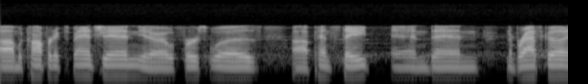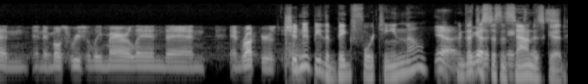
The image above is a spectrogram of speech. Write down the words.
um, with conference expansion, you know, first was uh, Penn State, and then Nebraska, and and then most recently Maryland and and Rutgers. Shouldn't it be the Big Fourteen though? Yeah, I mean, that just doesn't change sound as good.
